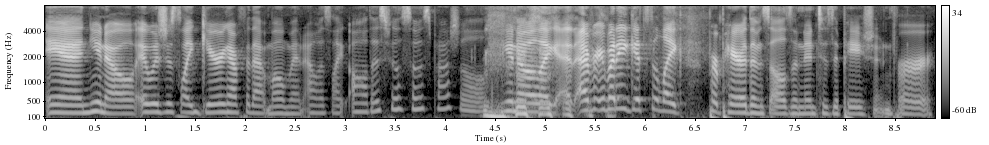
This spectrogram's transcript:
And you know, it was just like gearing up for that moment. I was like, "Oh, this feels so special." You know, like everybody gets to like prepare themselves in anticipation for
